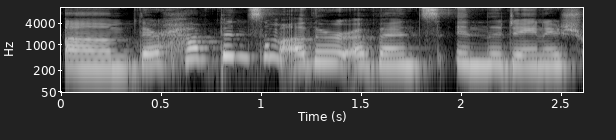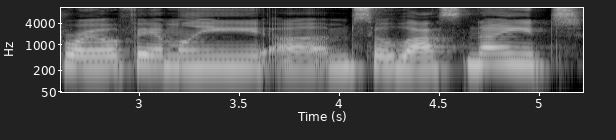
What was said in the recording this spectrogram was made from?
Um, there have been some other events in the Danish royal family. Um, so last night,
